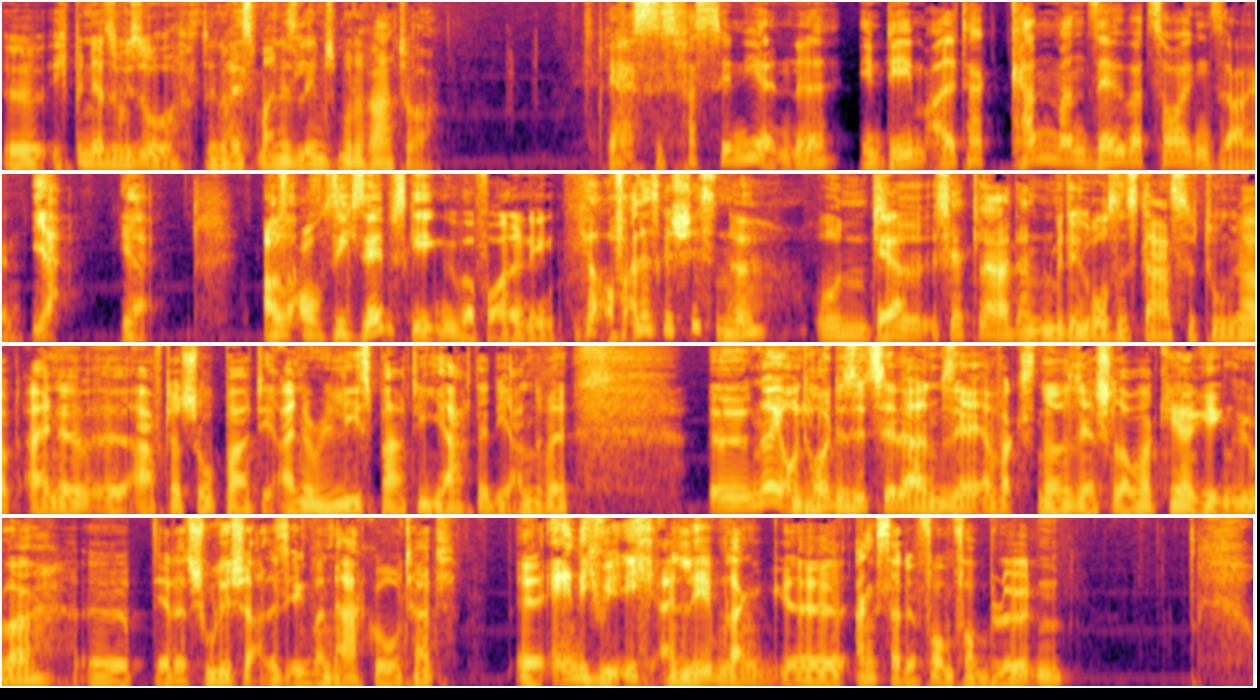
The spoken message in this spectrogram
Äh, ich bin ja sowieso den Rest meines Lebens Moderator. Ja, es ist faszinierend, ne? In dem Alter kann man sehr überzeugend sein. Ja, ja. Also auch sich selbst gegenüber vor allen Dingen. Ja, auf alles geschissen, ne? Und Ja. Äh, ist ja klar, dann mit den großen Stars zu tun gehabt. Eine äh, Aftershow-Party, eine Release-Party, jagt er die andere. Äh, naja, und heute sitzt er da ein sehr erwachsener, sehr schlauer Kerl gegenüber, äh, der das Schulische alles irgendwann nachgeholt hat. Äh, ähnlich wie ich ein Leben lang äh, Angst hatte vorm Verblöden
